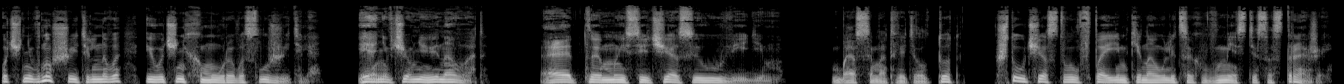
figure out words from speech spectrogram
очень внушительного и очень хмурого служителя. «Я ни в чем не виноват». «Это мы сейчас и увидим», — басом ответил тот, что участвовал в поимке на улицах вместе со стражей.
